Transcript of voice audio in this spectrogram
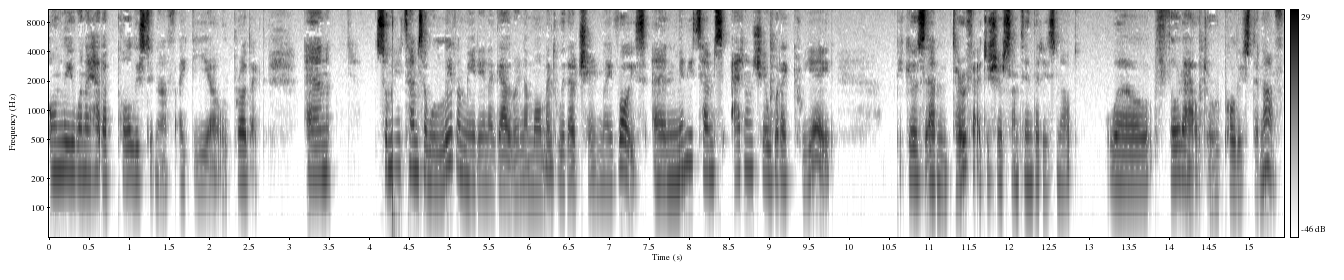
only when I had a polished enough idea or product. And so many times I will leave a meeting, a gathering, a moment without sharing my voice. And many times I don't share what I create because I'm terrified to share something that is not well thought out or polished enough.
